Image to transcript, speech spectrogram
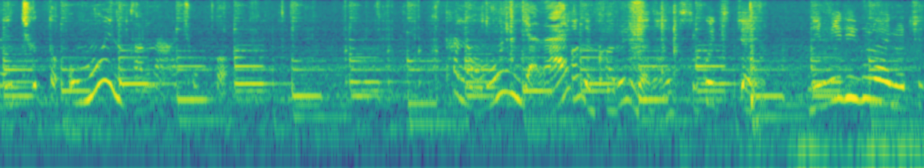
種ちょっと重いのかなちょっと。種重いんじゃない？種軽いんじゃない？すごいちっちゃい。の2ミリぐらいのちっ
